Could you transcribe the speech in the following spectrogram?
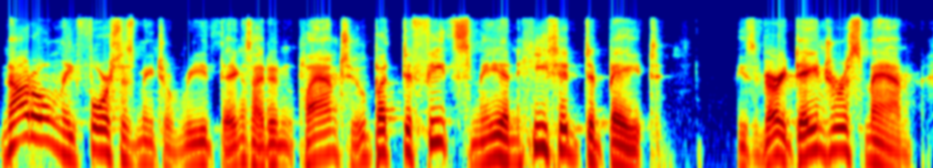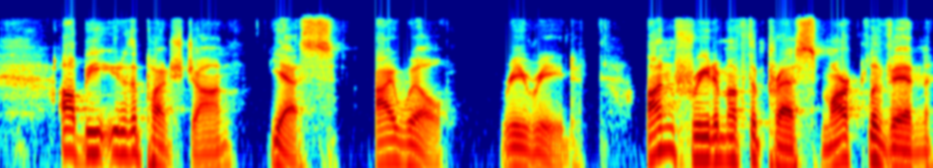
not only forces me to read things I didn't plan to, but defeats me in heated debate. He's a very dangerous man. I'll beat you to the punch, John. Yes, I will reread. Unfreedom of the Press, Mark Levin,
